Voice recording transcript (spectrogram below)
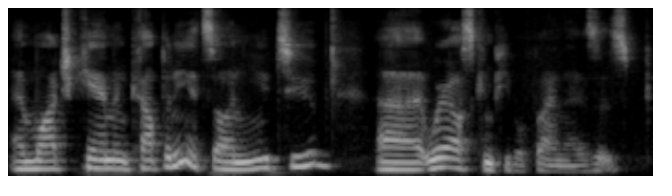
and watch Cam and Company. It's on YouTube. Uh, where else can people find that? Is it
